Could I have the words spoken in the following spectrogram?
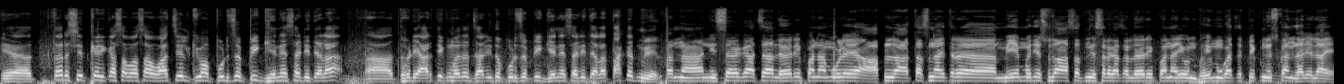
तर शेतकरी कसा बसा वाचेल किंवा पुढचं पीक घेण्यासाठी त्याला थोडी आर्थिक मदत झाली तर पुढचं पीक घेण्यासाठी त्याला ताकद मिळेल. पण निसर्गाचा लहरीपणामुळे आपलं आताच नाही तर मे मध्ये सुद्धा असत निसर्गाचा लहरीपणा येऊन भुईमुगाचं पीक नुकसान झालेलं आहे.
